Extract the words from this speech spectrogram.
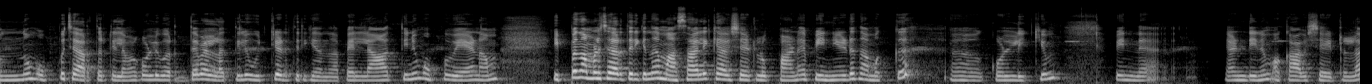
ഒന്നും ഉപ്പ് ചേർത്തിട്ടില്ല. നമ്മൾ കൊള്ളി വെറുതെ വെള്ളത്തിൽ ഊറ്റിയെടുത്തിരിക്കുന്നത് അപ്പോൾ എല്ലാത്തിനും ഉപ്പ് വേണം. ഇപ്പം നമ്മൾ ചേർത്തിരിക്കുന്നത് മസാലയ്ക്ക് ആവശ്യമായിട്ടുള്ള ഉപ്പാണ്. പിന്നീട് നമുക്ക് കൊള്ളിക്കും. പിന്നെ രണ്ടിനും ഒക്കെ ആവശ്യമായിട്ടുള്ള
